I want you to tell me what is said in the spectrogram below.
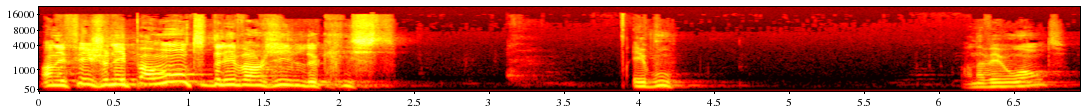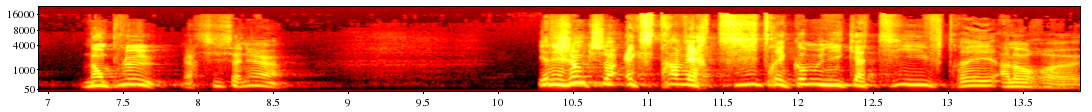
en effet, je n'ai pas honte de l'évangile de Christ. Et vous? En avez-vous honte? Non plus, merci Seigneur. Il y a des gens qui sont extravertis, très communicatifs, très... Alors, euh,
